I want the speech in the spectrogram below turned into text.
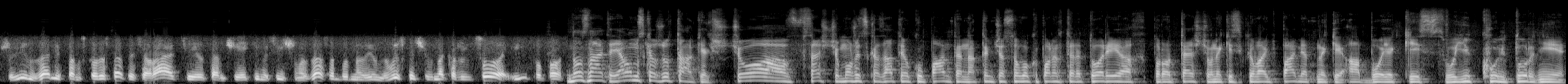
що він замість там скористатися рацією там чи якимись іншими засобами, він вискочив на крильцо і попав. Ну знаєте, я вам скажу так: якщо все, що можуть сказати окупанти на тимчасово окупованих територіях, про те, що вони якісь відкривають пам'ятники або якісь свої культурні е,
